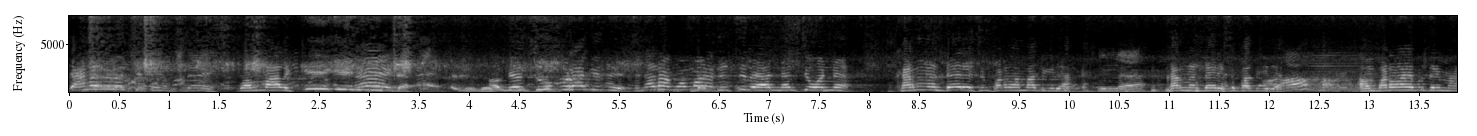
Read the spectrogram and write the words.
திணற வச்சுட்டு உம்மால கீ கீ அப்படியே சூப்பரா இருக்குது என்னடா உம்மால ட்ரெஸ்ல நினைச்ச ஒண்ணு கர்ணன் டைரக்ஷன் படம் பாத்துக்கிறியா இல்ல. கர்ணன் டைரக்ஷன் பாத்துக்கிறியா அவன் படம் எப்படி தெரியுமா?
